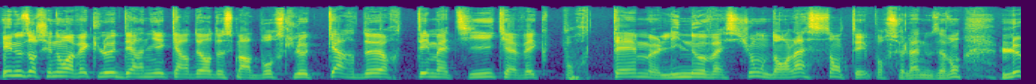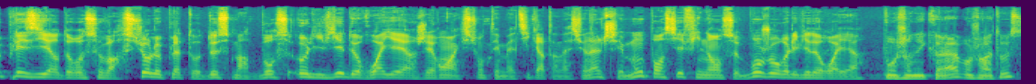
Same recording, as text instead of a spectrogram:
Et nous enchaînons avec le dernier quart d'heure de Smart Bourse, le quart d'heure thématique avec pour thème l'innovation dans la santé. Pour cela, nous avons le plaisir de recevoir sur le plateau de Smart Bourse Olivier de Royer, gérant action thématique internationale chez Montpensier Finance. Bonjour Olivier de Royer. Bonjour Nicolas, bonjour à tous.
